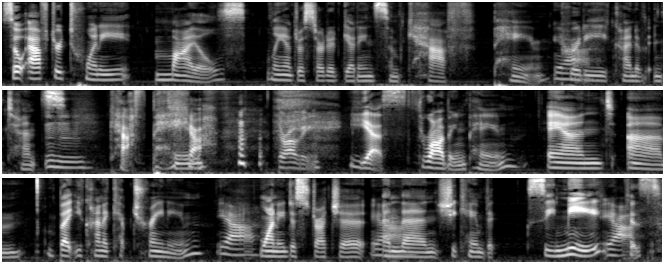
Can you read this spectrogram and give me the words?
So after 20 miles, Leandra started getting some calf pain, Yeah. pretty kind of intense Mhm. calf pain. Yeah. Throbbing. yes, throbbing pain. And, um, but you kind of kept training, Yeah. wanting to stretch it. Yeah. And then she came to see me. Yeah. Because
